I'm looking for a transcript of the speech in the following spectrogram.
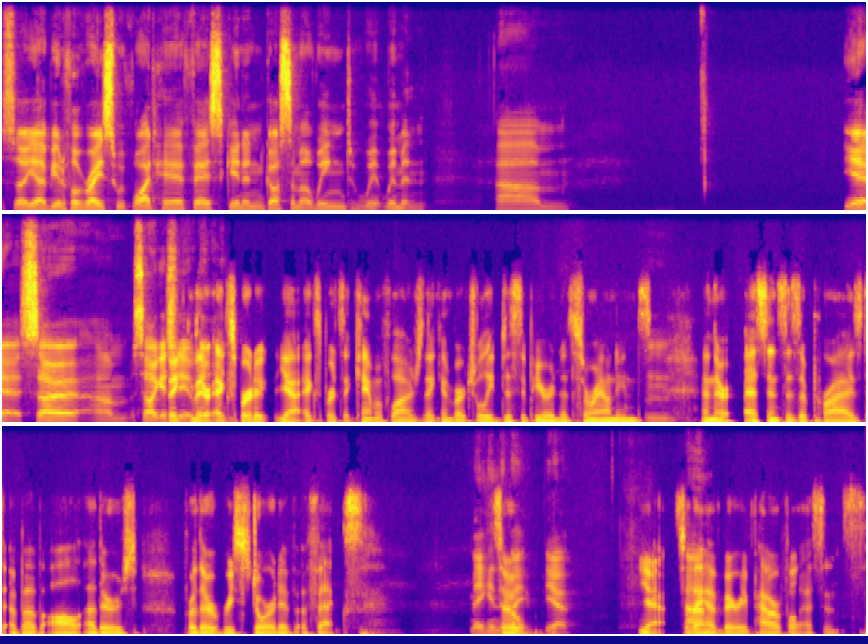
so yeah, beautiful race with white hair, fair skin, and gossamer winged wi- women. Um, Yeah. So, um, so I guess They, yeah, they're it- expert, at, yeah, experts at camouflage. They can virtually disappear into the surroundings, Mm, and their essence is apprised above all others for their restorative effects. making So- the yeah. Yeah, so they Um, have very powerful essence.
